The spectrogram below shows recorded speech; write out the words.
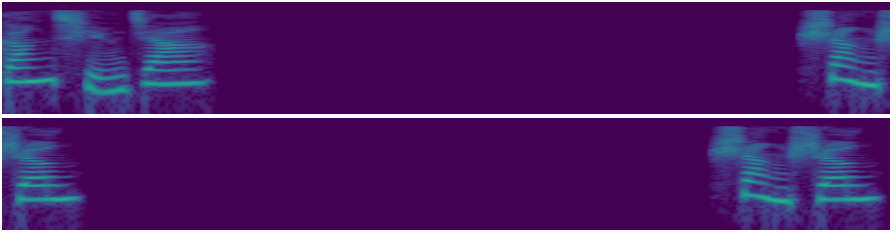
钢琴家。上升，上升，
